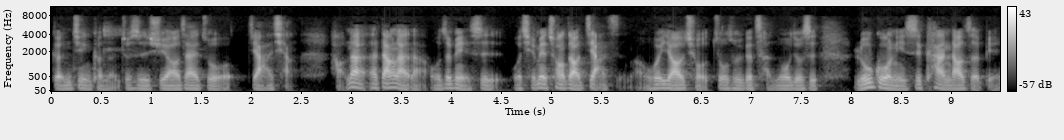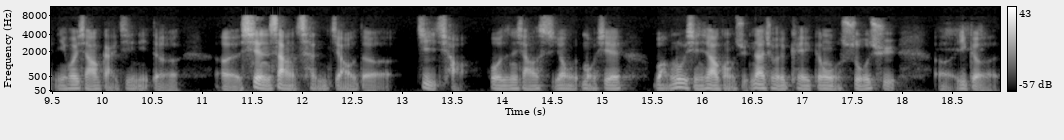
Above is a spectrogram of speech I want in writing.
跟进可能就是需要再做加强。好，那那当然了，我这边也是，我前面创造价值嘛，我会要求做出一个承诺，就是如果你是看到这边，你会想要改进你的呃线上成交的技巧，或者你想要使用某些网络行销工具，那就会可以跟我索取呃一个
